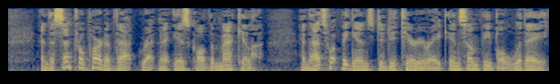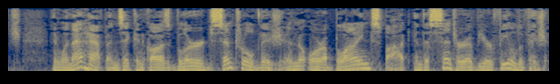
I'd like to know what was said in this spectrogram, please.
and the central part of that retina is called the macula. And that's what begins to deteriorate in some people with age. And when that happens, it can cause blurred central vision or a blind spot in the center of your field of vision.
